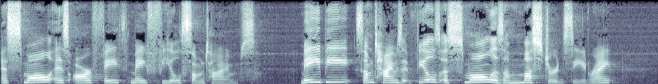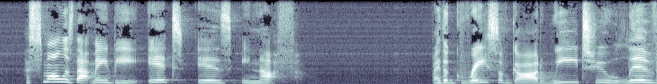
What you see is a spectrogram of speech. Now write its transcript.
as small as our faith may feel sometimes. Maybe sometimes it feels as small as a mustard seed, right? As small as that may be, it is enough. By the grace of God, we too live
